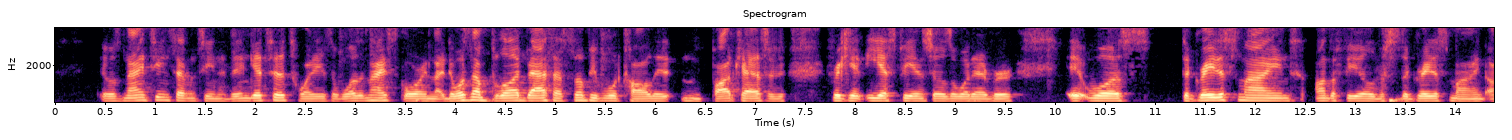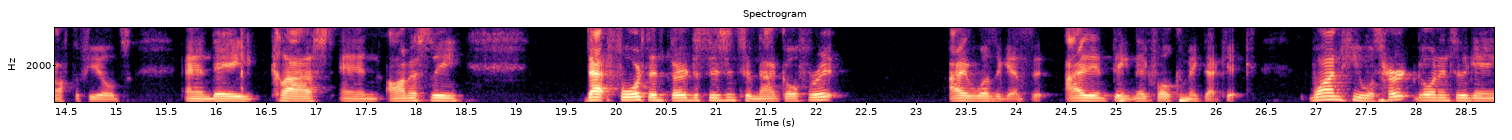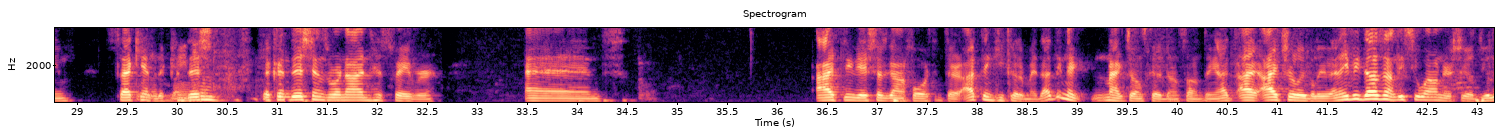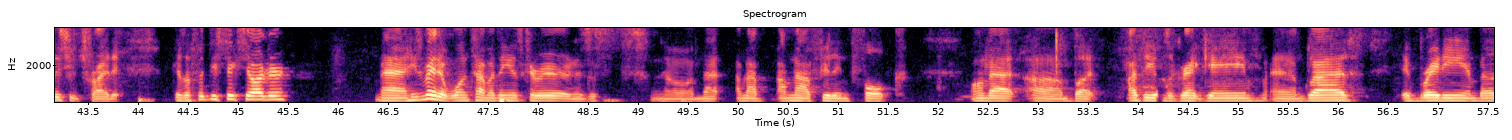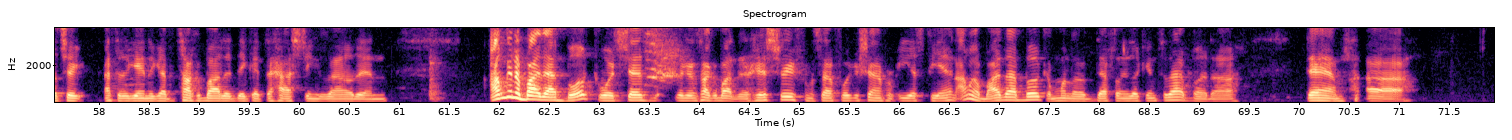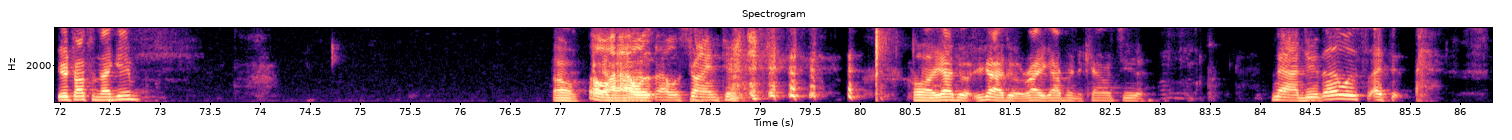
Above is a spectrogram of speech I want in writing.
It was 1917. It didn't get to the 20s. It wasn't high scoring. Like there wasn't a bloodbath, as some people would call it in podcasts or freaking ESPN shows or whatever. It was the greatest mind on the field versus the greatest mind off the field and they clashed. And honestly, that fourth and third decision to not go for it, I was against it. I didn't think Nick Folk could make that kick. One, he was hurt going into the game. Second, the condition the conditions were not in his favor. And I think they should have gone fourth and third. I think he could have made that. I think Nick, Mac Jones could have done something. I, I, I truly believe. It. And if he doesn't, at least you went on your shield. You, at least you tried it because a 56 yarder, man, he's made it one time I think in his career, and it's just no, I'm not, I'm not, I'm not feeling folk on that. Um, but I think it was a great game, and I'm glad if Brady and Belichick after the game they got to talk about it, they get to hash things out, and I'm gonna buy that book, which says they're gonna talk about their history from Seth Wickersham from ESPN. I'm gonna buy that book. I'm gonna definitely look into that. But uh, damn, uh, your thoughts on that game? Oh, oh, I, was I was trying to. oh, you gotta do it. You gotta do it right. You gotta bring the camera to you. Nah, dude, that was I. Th-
